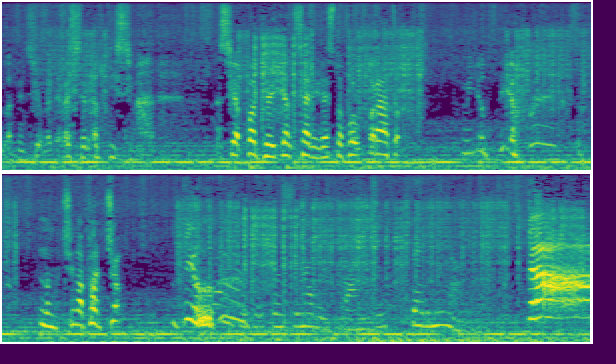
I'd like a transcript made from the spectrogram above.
La tensione deve essere altissima. Se appoggio i calzari resto folgorato. Mio Dio, non ce la faccio più. Tempo per consumare il pranzo terminato. Grazie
